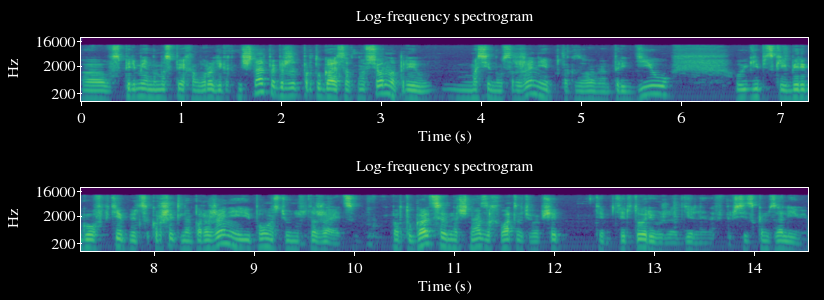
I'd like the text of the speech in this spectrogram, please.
э, с переменным успехом вроде как начинает побеждать португальцев, но все равно при массивном сражении, так называемом при Диу, у египетских берегов терпит сокрушительное поражение и полностью уничтожается. Португальцы начинают захватывать вообще территории уже отдельные на Персидском заливе.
